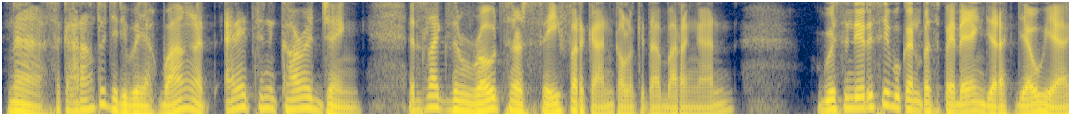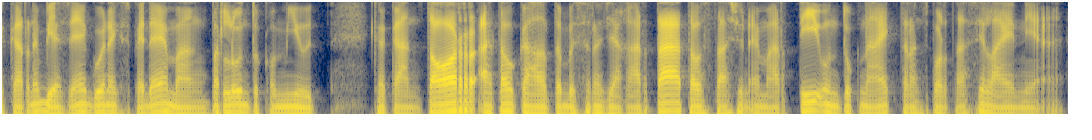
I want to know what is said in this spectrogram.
Nah, sekarang tuh jadi banyak banget and it's encouraging. It's like the roads are safer kan kalau kita barengan. Gue sendiri sih bukan pesepeda yang jarak jauh ya, karena biasanya gue naik sepeda emang perlu untuk commute ke kantor atau ke halte bus Jakarta atau stasiun MRT untuk naik transportasi lainnya.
